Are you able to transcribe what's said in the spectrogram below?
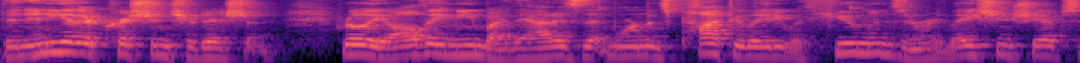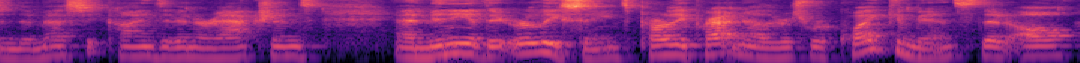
than any other Christian tradition. Really, all they mean by that is that Mormons populate it with humans and relationships and domestic kinds of interactions. And many of the early saints, Parley Pratt and others, were quite convinced that all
